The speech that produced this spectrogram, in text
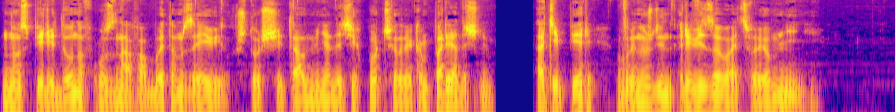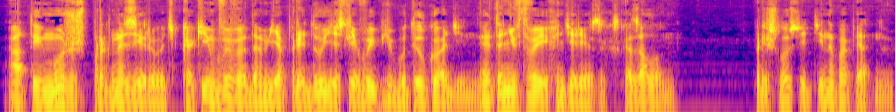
но Спиридонов, узнав об этом, заявил, что считал меня до сих пор человеком порядочным, а теперь вынужден ревизовать свое мнение. «А ты можешь прогнозировать, к каким выводам я приду, если выпью бутылку один? Это не в твоих интересах», — сказал он. Пришлось идти на попятную.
